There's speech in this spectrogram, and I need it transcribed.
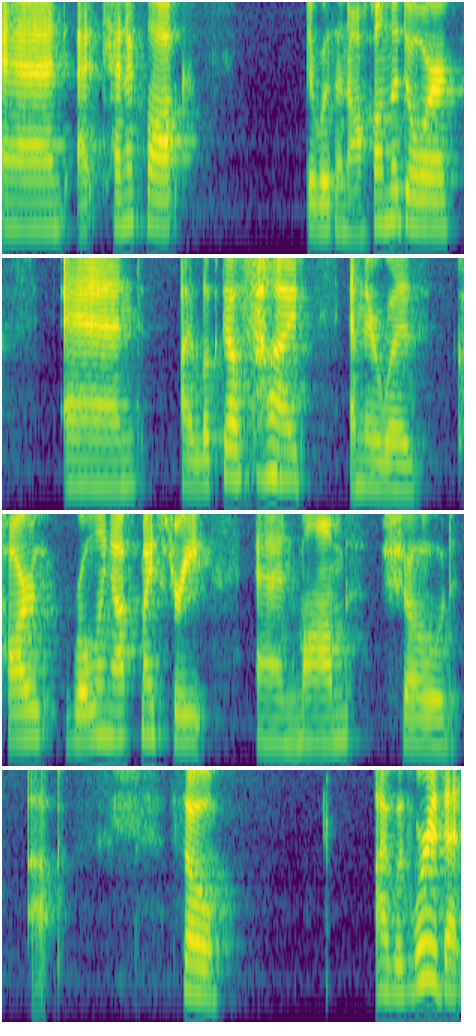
and at 10 o'clock, there was a knock on the door, and I looked outside, and there was cars rolling up my street, and moms showed up. So I was worried that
